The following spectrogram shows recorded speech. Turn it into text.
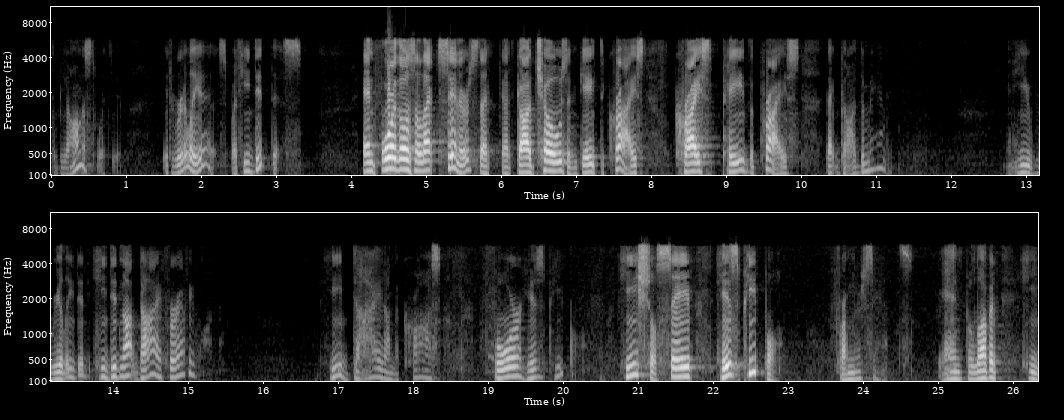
to be honest with you. It really is. But He did this. And for those elect sinners that, that God chose and gave to Christ, Christ paid the price that God demanded. And he really did. He did not die for everyone. He died on the cross for his people. He shall save his people from their sins. And, beloved, he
